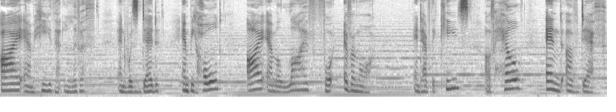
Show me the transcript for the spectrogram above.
I am he that liveth and was dead, and behold, I am alive for evermore, and have the keys of hell and of death.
